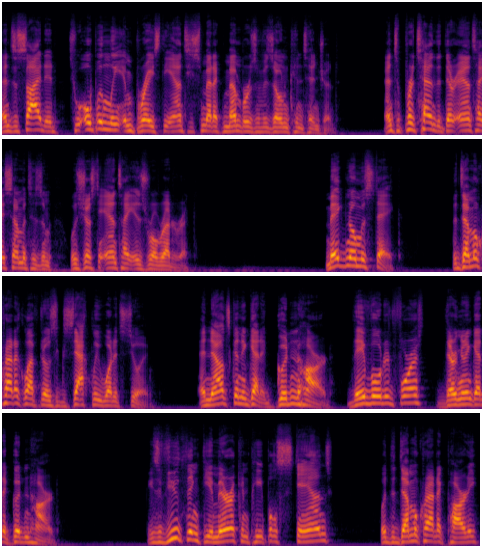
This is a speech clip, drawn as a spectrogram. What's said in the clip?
and decided to openly embrace the anti Semitic members of his own contingent and to pretend that their anti Semitism was just anti Israel rhetoric. Make no mistake, the Democratic left knows exactly what it's doing. And now it's going to get it good and hard. They voted for us, they're going to get it good and hard. Because if you think the American people stand with the Democratic Party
